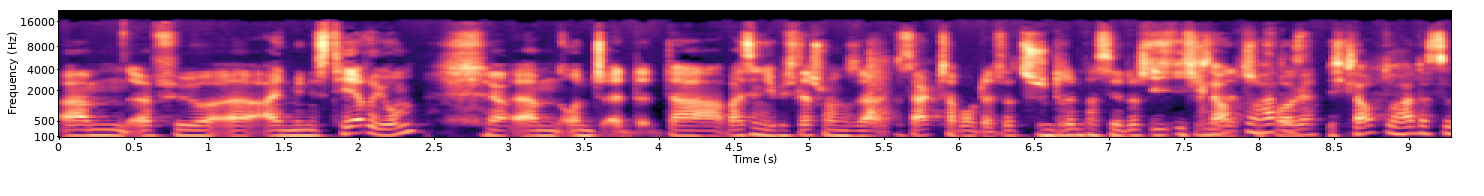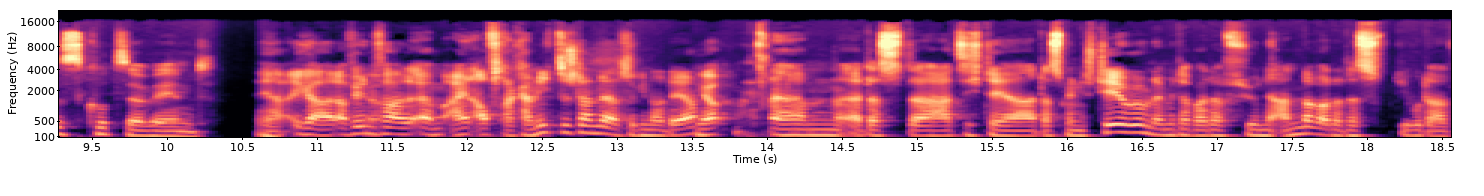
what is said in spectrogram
ähm, äh, für äh, ein Ministerium. Ja. Ähm, und äh, da weiß ich nicht, ob ich das Mal gesagt, gesagt habe, ob das zwischendrin passiert ist. Ich, ich glaube, du, hattest- ich glaub, du hattest es kurz erwähnt. Ja, egal. Auf jeden Ja. Fall, ähm, ein Auftrag kam nicht zustande, also genau der. Ja. Ähm, äh, das, da hat sich der, das Ministerium, der Mitarbeiter für eine andere, oder das, die, wo da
